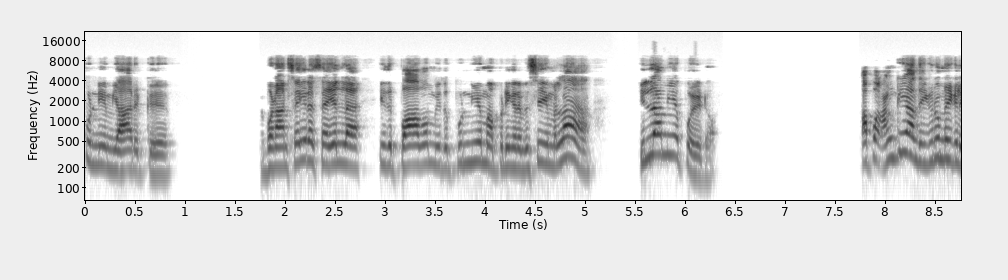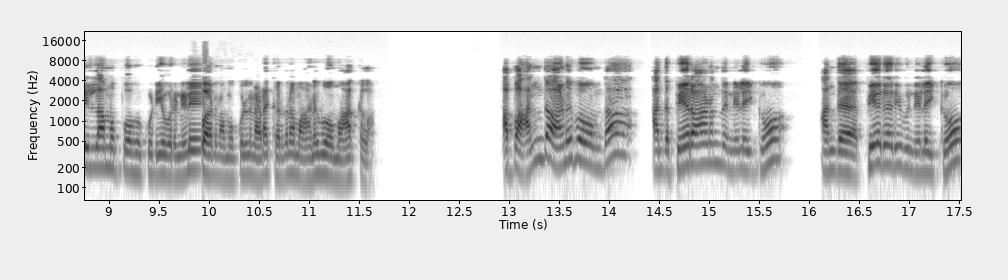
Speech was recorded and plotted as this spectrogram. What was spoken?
புண்ணியம் யாருக்கு? இப்ப நான் செய்யற செயல்ல இது பாவம் இது புண்ணியம் அப்படிங்கிற விஷயம் எல்லாம் இல்லாமையே போயிடும். அப்ப அங்கேயும் அந்த இருமைகள் இல்லாம போகக்கூடிய ஒரு நிலைப்பாடு நமக்குள்ள நடக்கிறத நம்ம அனுபவம் ஆக்கலாம் அப்ப அந்த அனுபவம் தான் அந்த பேரானந்த நிலைக்கும் அந்த பேரறிவு நிலைக்கும்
